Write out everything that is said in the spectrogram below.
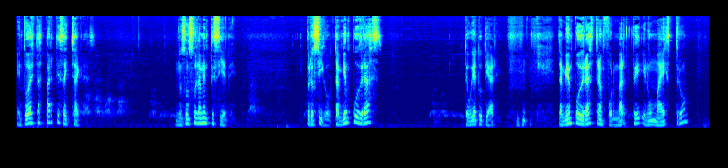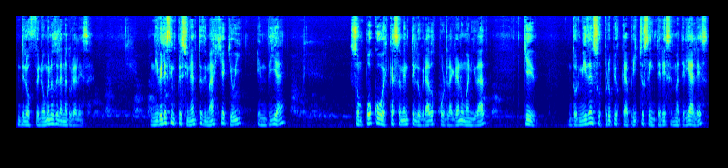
En todas estas partes hay chakras. No son solamente siete. Pero sigo, también podrás, te voy a tutear, también podrás transformarte en un maestro de los fenómenos de la naturaleza. Niveles impresionantes de magia que hoy en día son poco o escasamente logrados por la gran humanidad que, dormida en sus propios caprichos e intereses materiales,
